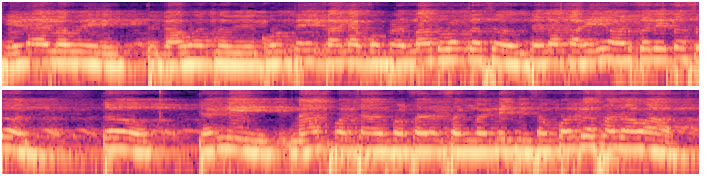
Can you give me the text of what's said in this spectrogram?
खेडा नव्हे तर गावात नव्हे कोणत्याही कानाकोपऱ्यात नाद बघत असेल त्याला काही अडचण येत असेल तर त्यांनी नाथ प्रचार प्रसारक संघटनेशी संपर्क साधावा.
